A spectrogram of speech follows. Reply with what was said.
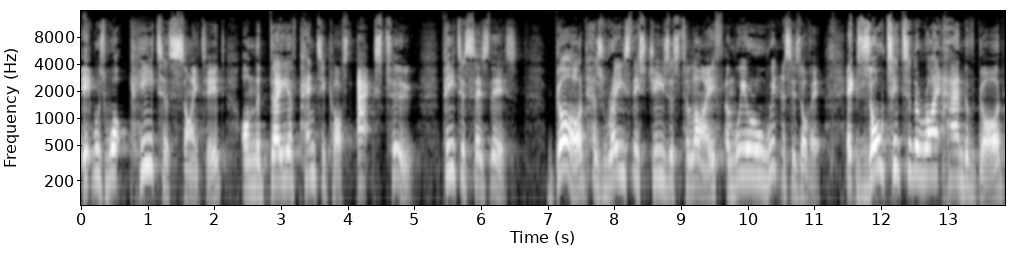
It was what Peter cited on the day of Pentecost, Acts 2. Peter says this God has raised this Jesus to life, and we are all witnesses of it. Exalted to the right hand of God,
